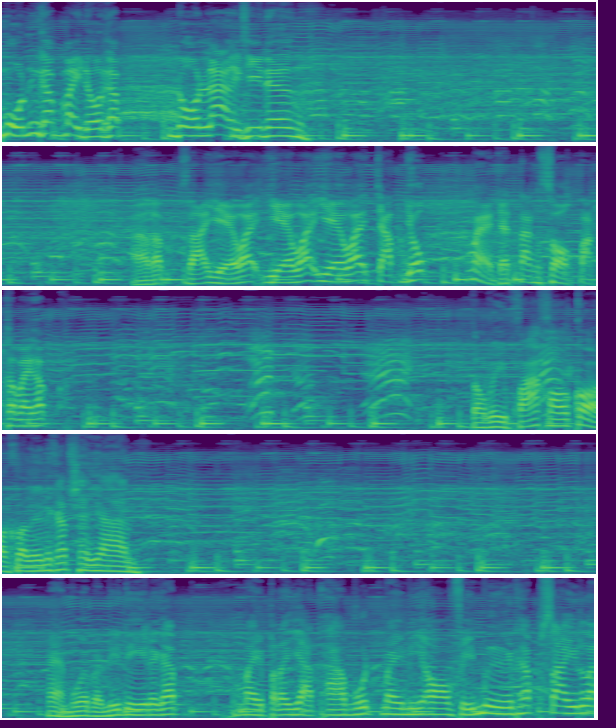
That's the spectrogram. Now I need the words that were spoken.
หมุนครับไม่โดนครับ โดนล่างอีกทีหนึ่งอ่าครับซ้ายแหย่ไว้แหย่ไว้แหย่ไว้จับยกแม่จะตั้งศอกปักเข้าไปครับต้องรีบคว้าคอกอดก่อนเลยนะครับชายาน แหมมวยแบบนี้ดีเลยครับ ไม่ประหยัดอาวุธไม่มีออมฝีมือครับใส่แหล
